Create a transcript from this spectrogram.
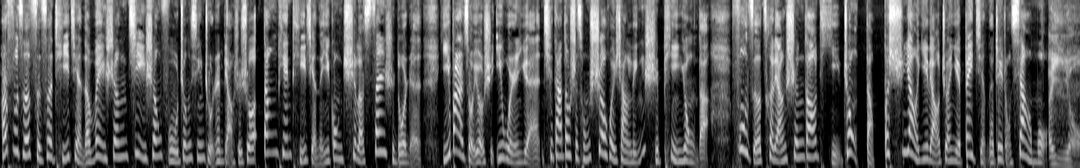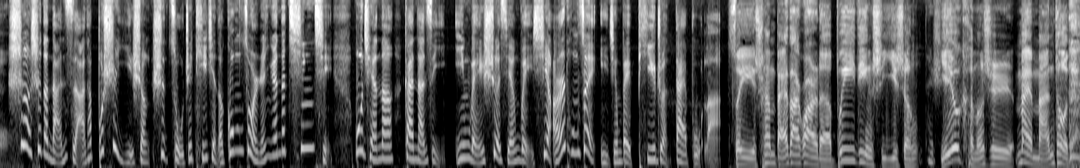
而负责此次体检的卫生计生服务中心主任表示说，当天体检的一共去了三十多人，一半左右是医务人员，其他都是从社会上临时聘用的，负责测量身高体重等不需要医疗专。业背景的这种项目，哎呦，涉事的男子啊，他不是医生，是组织体检的工作人员的亲戚。目前呢，该男子因为涉嫌猥亵儿童罪已经被批准逮捕了。所以穿白大褂的不一定是医生，也有可能是卖馒头的。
